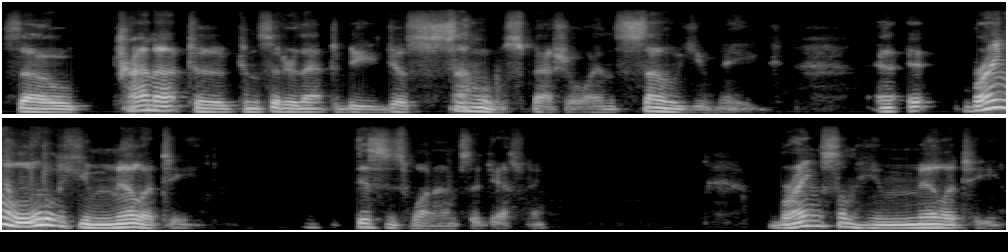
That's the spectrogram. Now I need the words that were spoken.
So try not to consider that to be just so special and so unique. And it, bring a little humility. This is what I'm suggesting. Bring some humility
